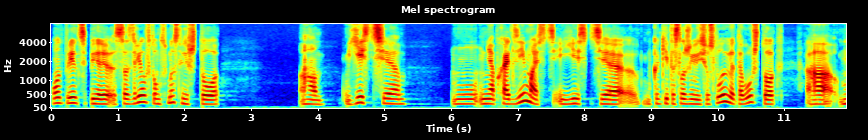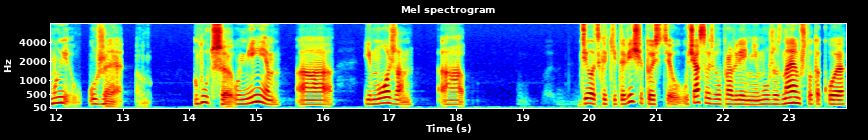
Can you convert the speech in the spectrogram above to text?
он, в принципе, созрел в том смысле, что а, есть необходимость, есть э, какие-то сложились условия того, что а, мы уже лучше умеем а, и можем а, делать какие-то вещи, то есть участвовать в управлении. Мы уже знаем, что такое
